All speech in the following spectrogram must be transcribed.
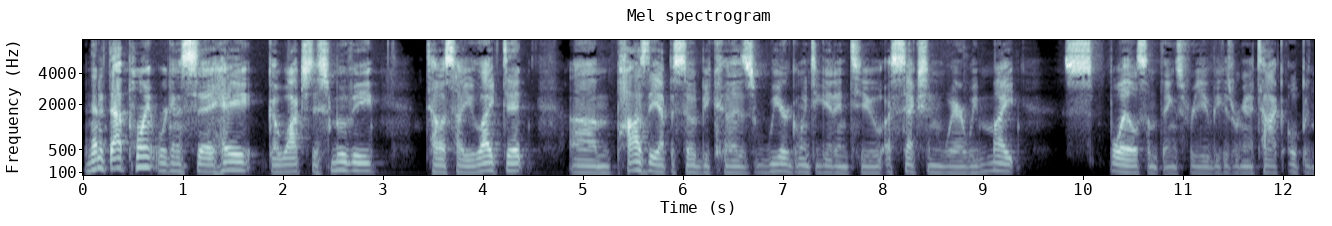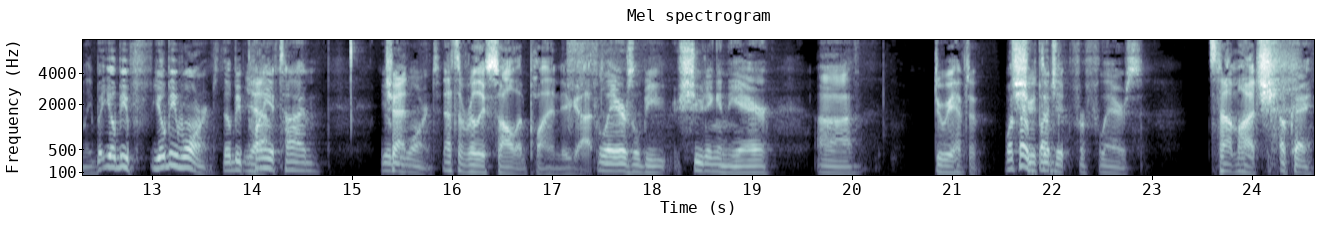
and then at that point, we're going to say, "Hey, go watch this movie. Tell us how you liked it." Um, pause the episode because we are going to get into a section where we might spoil some things for you because we're going to talk openly. But you'll be you'll be warned. There'll be plenty Yeah. of time. You'll Chet, be warned. that's a really solid plan you got. Flares will be shooting in the air. Uh, Do we have to what's shoot our them? budget for flares? It's not much. Okay,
